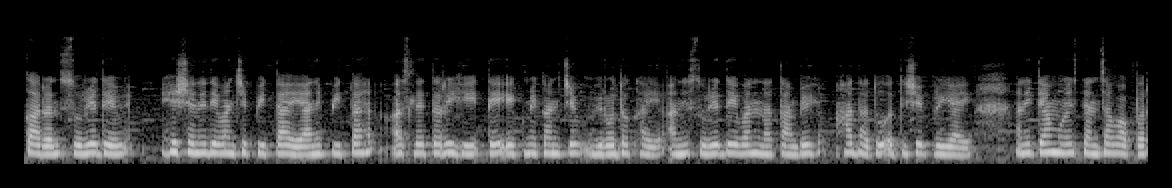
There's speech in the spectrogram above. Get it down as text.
कारण सूर्यदेव हे शनिदेवांचे पिता आहे आणि पिता असले तरीही ते एकमेकांचे विरोधक आहे आणि सूर्यदेवांना तांबे हा धातू अतिशय प्रिय आहे आणि त्यामुळेच त्यांचा वापर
